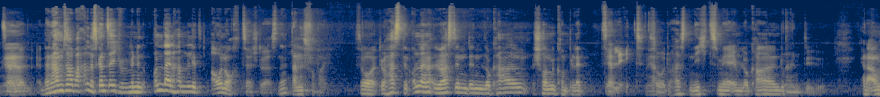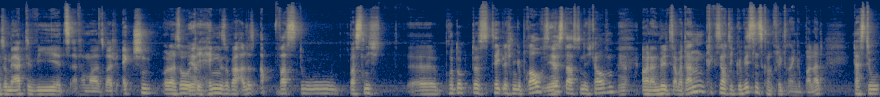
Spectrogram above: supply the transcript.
So, ja, ja. Dann, dann haben sie aber alles, ganz ehrlich, wenn du den Onlinehandel jetzt auch noch zerstörst, ne? Dann ist vorbei. So, du hast den Online, du hast den, den Lokalen schon komplett zerlegt. Ja. So, du hast nichts mehr im Lokalen. Du, keine Ahnung, so Märkte wie jetzt einfach mal zum Beispiel Action oder so, Ja. die hängen sogar alles ab, was du, was nicht äh, Produkt des täglichen Gebrauchs Ja. ist, darfst du nicht kaufen. Aber dann willst, aber dann kriegst du noch den Gewissenskonflikt reingeballert, dass du,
